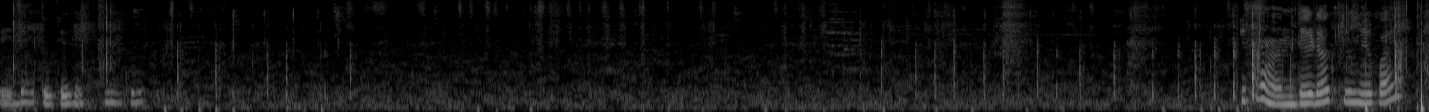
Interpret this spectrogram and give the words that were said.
तो इतना अंधेरा क्यों है भाई?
